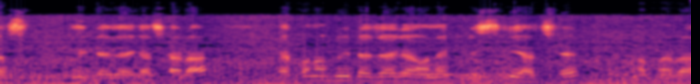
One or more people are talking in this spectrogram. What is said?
জাস্ট দুইটা জায়গা ছাড়া। এখনও দুইটা জায়গায় অনেক রিস্কি আছে। আপনারা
